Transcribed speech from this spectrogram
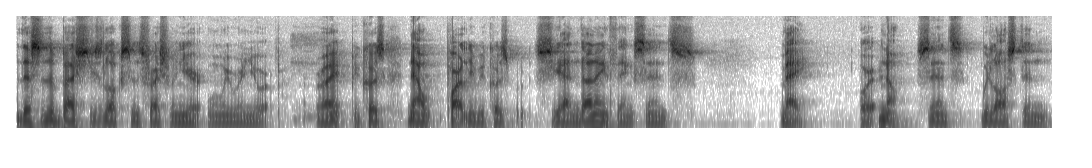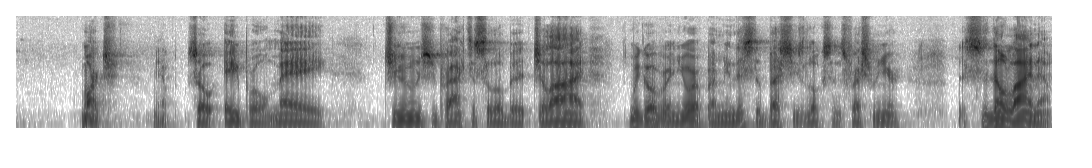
this is the best she's looked since freshman year when we were in europe right because now partly because she hadn't done anything since may or no since we lost in march Yep. so April, May, June, she practiced a little bit. July, we go over in Europe. I mean, this is the best she's looked since freshman year. This is no lie now.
